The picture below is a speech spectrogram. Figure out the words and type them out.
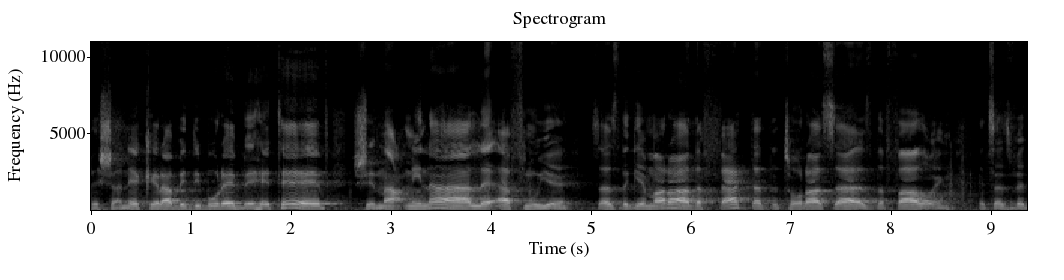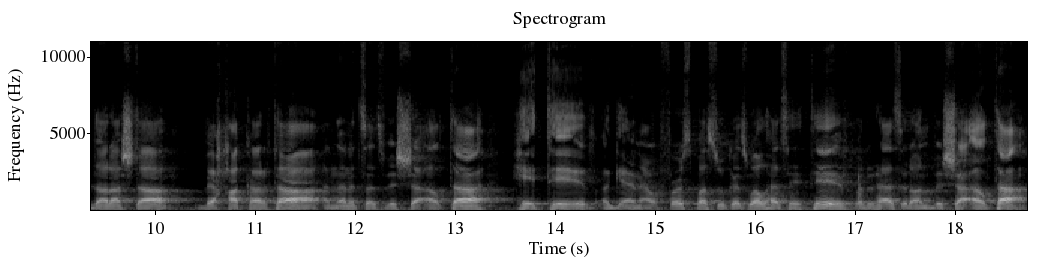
ושנה קרא בדיבורי בהיטב, שמאמינה לאפנויה. Says the Gemara, the fact that the Torah says the following, it says v'darashta, v'hakarta, and then it says v'sha'alta hetev. Again, our first pasuk as well has hetev, but it has it on v'sha'alta.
